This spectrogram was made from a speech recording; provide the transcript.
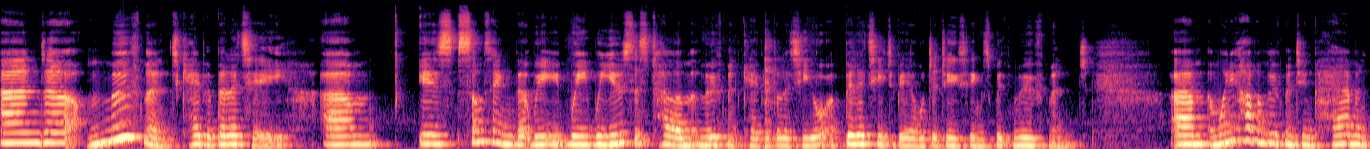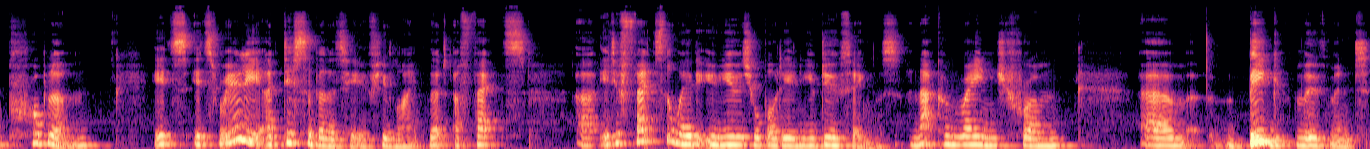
And uh, movement capability um, is something that we, we, we use this term movement capability, your ability to be able to do things with movement. Um, and when you have a movement impairment problem, it's it's really a disability, if you like, that affects uh, it affects the way that you use your body and you do things, and that can range from um, big movement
